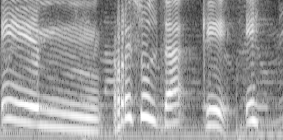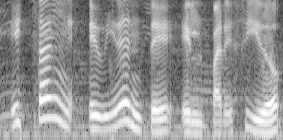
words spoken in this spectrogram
em, resulta que es, es tan evidente el parecido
